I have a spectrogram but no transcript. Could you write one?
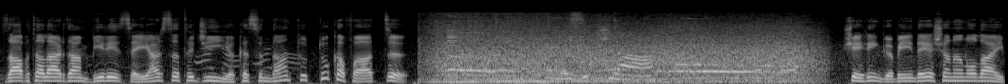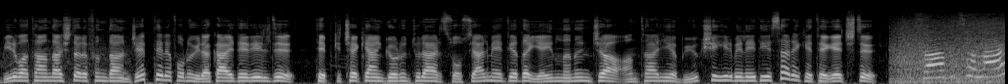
Zabıtalardan biri seyyar satıcıyı yakasından tuttu kafa attı. Yazık ya. Şehrin göbeğinde yaşanan olay bir vatandaş tarafından cep telefonuyla kaydedildi. Tepki çeken görüntüler sosyal medyada yayınlanınca Antalya Büyükşehir Belediyesi harekete geçti. Zabıtalar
